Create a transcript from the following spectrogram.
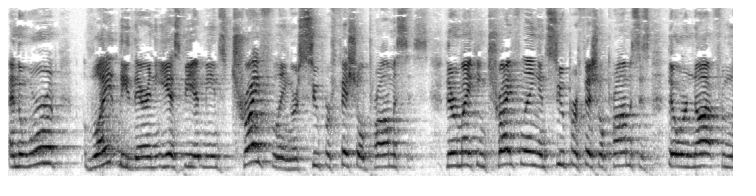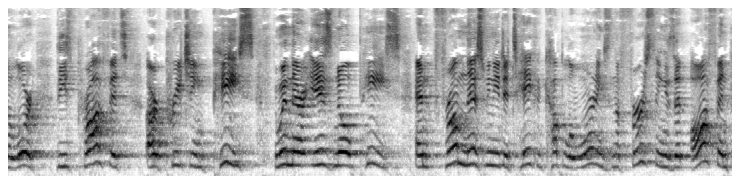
And the word lightly there in the ESV, it means trifling or superficial promises. They were making trifling and superficial promises that were not from the Lord. These prophets are preaching peace when there is no peace. And from this, we need to take a couple of warnings. And the first thing is that often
